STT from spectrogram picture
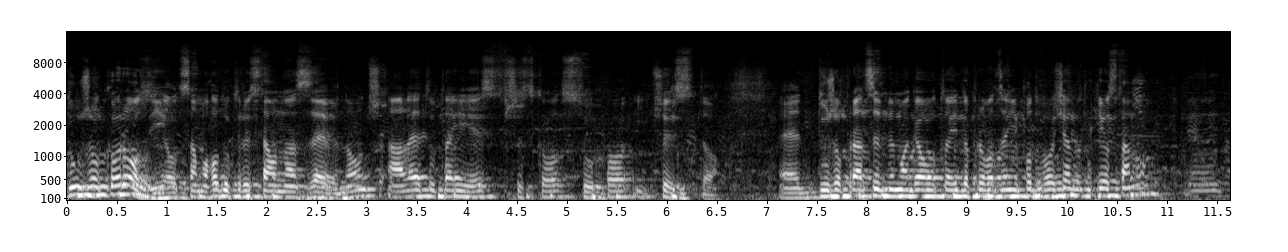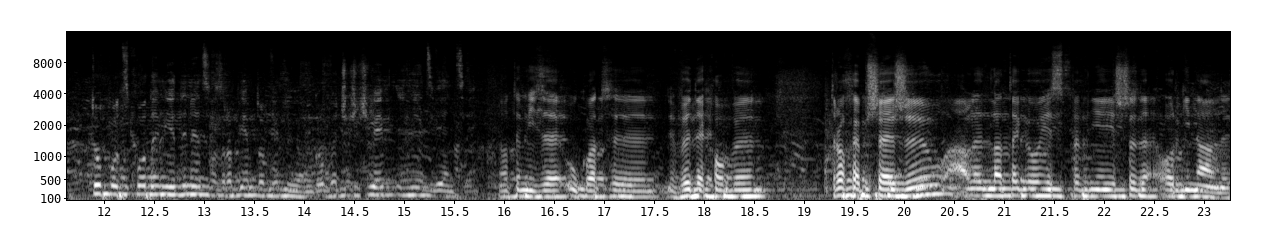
dużo korozji od samochodu, który stał na zewnątrz, ale tutaj jest wszystko sucho i czysto. E, Dużo pracy wymagało tutaj doprowadzenie podwozia do takiego stanu? Tu pod spodem jedyne co zrobiłem to go, wyczyściłem i nic więcej. No ten widzę układ e, wydechowy trochę przeżył, ale dlatego jest pewnie jeszcze oryginalny.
